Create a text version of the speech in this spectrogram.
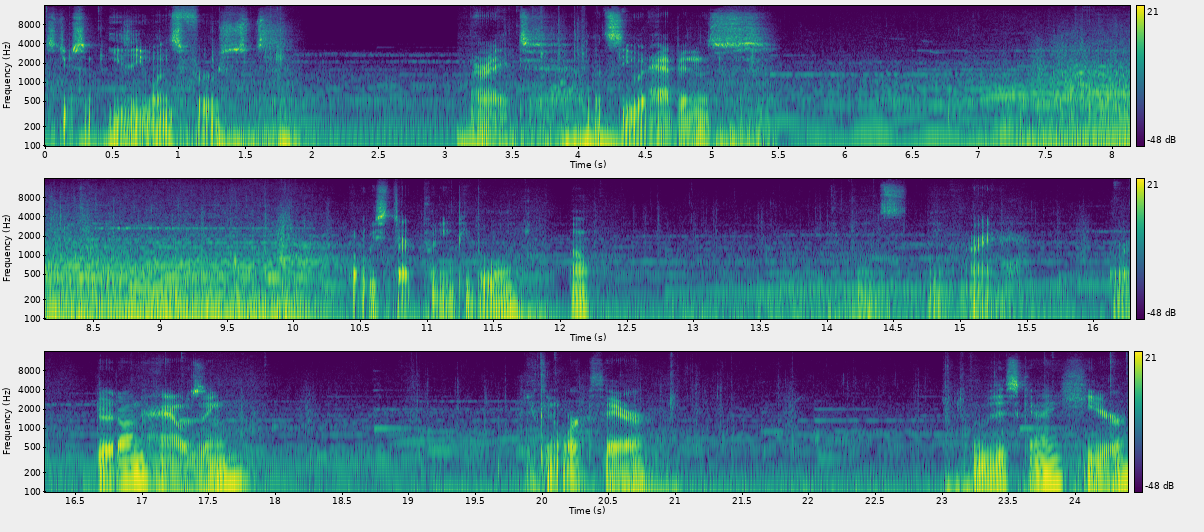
Let's do some easy ones first. Alright, let's see what happens. Before we start putting people... Oh. Alright. We're good on housing. You can work there. Move this guy here.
